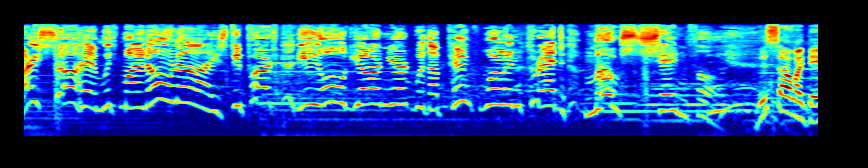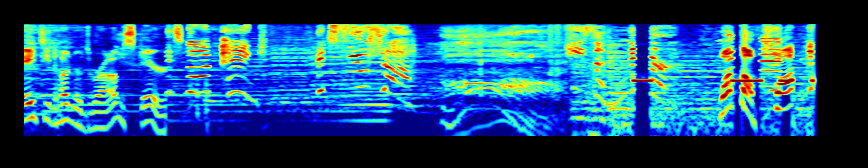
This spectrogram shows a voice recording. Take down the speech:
I saw him with mine own eyes depart ye old yarn yurt with a pink woolen thread most shameful. This sound like the 1800s, bro. I'm scared. It's not pink. It's fuchsia. Oh. He's a nigger. What the fuck?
